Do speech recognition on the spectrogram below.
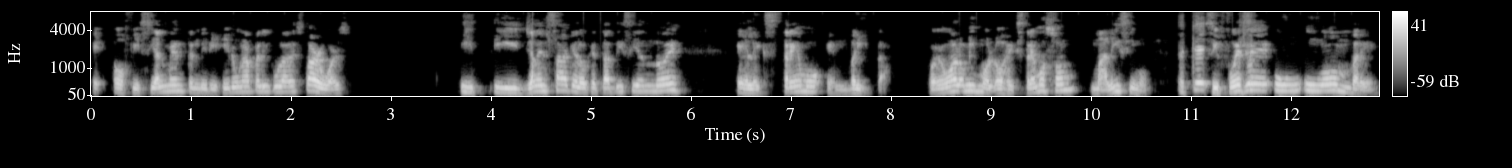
eh, oficialmente en dirigir una película de Star Wars y, y ya del saque lo que estás diciendo es el extremo hembrista. Porque vamos a lo mismo, los extremos son malísimos. Es que Si yo- fuese un, un hombre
